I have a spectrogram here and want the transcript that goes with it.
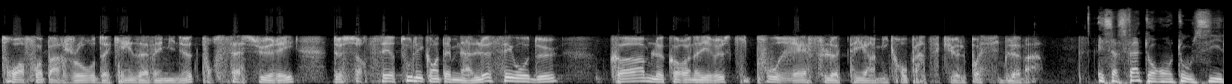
trois fois par jour de 15 à 20 minutes pour s'assurer de sortir tous les contaminants. Le CO2, comme le coronavirus qui pourrait flotter en microparticules possiblement. Et ça se fait à Toronto aussi.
